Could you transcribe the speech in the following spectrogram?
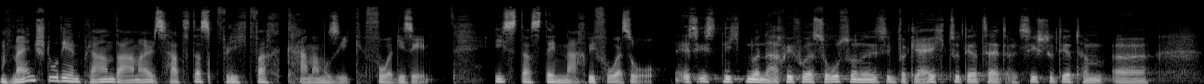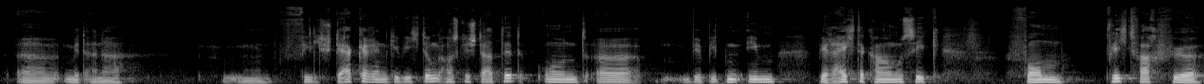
und mein Studienplan damals hat das Pflichtfach Kammermusik vorgesehen. Ist das denn nach wie vor so? Es ist nicht nur nach wie vor so, sondern es ist im Vergleich zu der Zeit, als Sie studiert haben, äh, äh, mit einer viel stärkeren Gewichtung ausgestattet und äh, wir bieten im Bereich der Kammermusik vom Pflichtfach für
